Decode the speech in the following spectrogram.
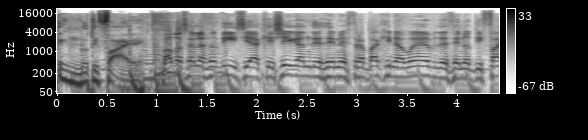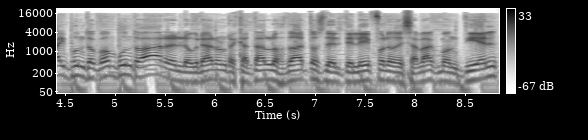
en Notify. Vamos a las noticias que llegan desde nuestra página web, desde notify.com.ar. Lograron rescatar los datos del teléfono de Sabac Montiel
